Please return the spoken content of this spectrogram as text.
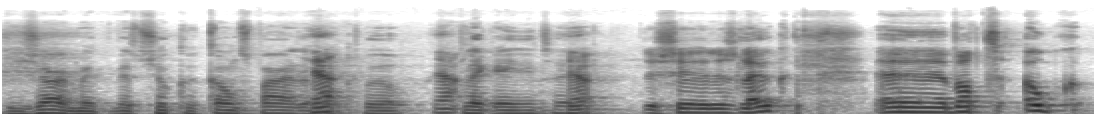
bizar met, met zulke kanspaarden op, plek 1 en 2. Ja, dus dat is leuk. wat ook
